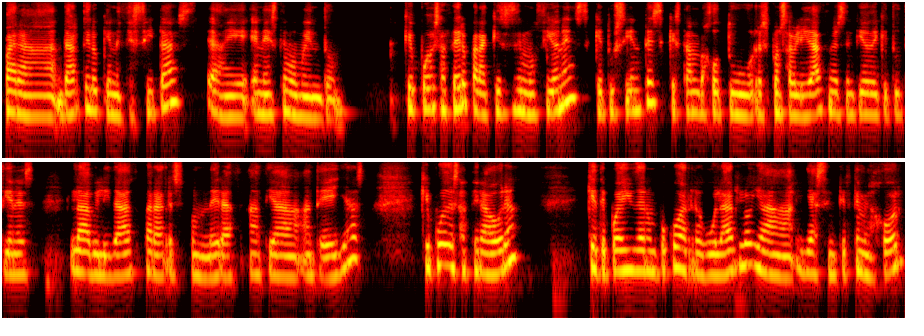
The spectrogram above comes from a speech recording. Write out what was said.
para darte lo que necesitas eh, en este momento. ¿Qué puedes hacer para que esas emociones que tú sientes que están bajo tu responsabilidad, en el sentido de que tú tienes la habilidad para responder hacia, ante ellas, qué puedes hacer ahora que te pueda ayudar un poco a regularlo y a, sentirte mejor?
